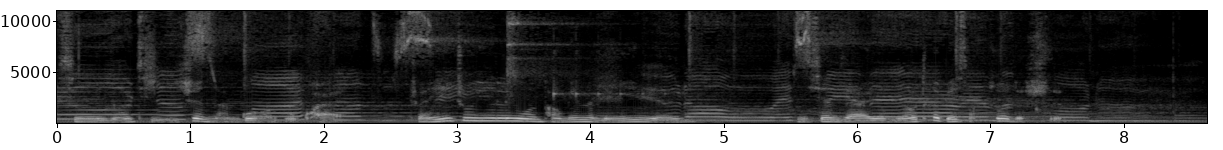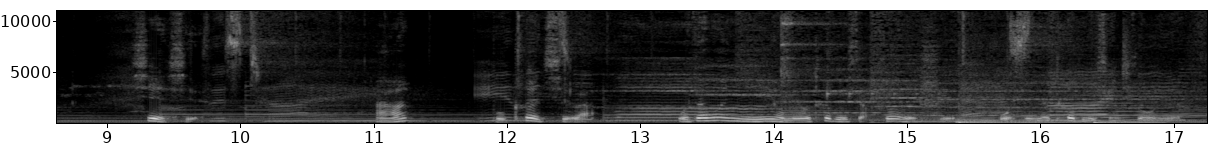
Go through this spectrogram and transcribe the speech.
心里涌起一阵难过和不快。转移注意力，问旁边的林依人：“你现在有没有特别想做的事？”谢谢。啊，不客气了。我在问你有没有特别想做的事。我现在特别想做人。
